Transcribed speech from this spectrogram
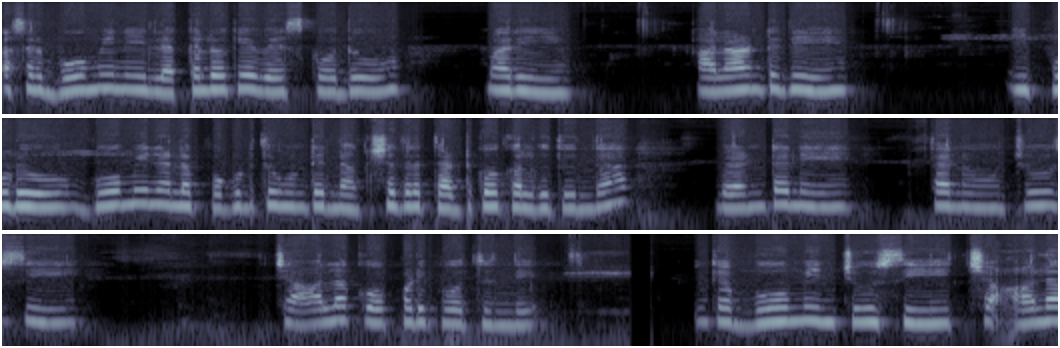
అసలు భూమిని లెక్కలోకే వేసుకోదు. మరి అలాంటిది ఇప్పుడు భూమిని అలా పొగుడుతూ ఉంటే నక్షత్ర తట్టుకోగలుగుతుందా? వెంటనే తను చూసి చాలా కోపడిపోతుంది ఇంకా భూమిని చూసి చాలా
